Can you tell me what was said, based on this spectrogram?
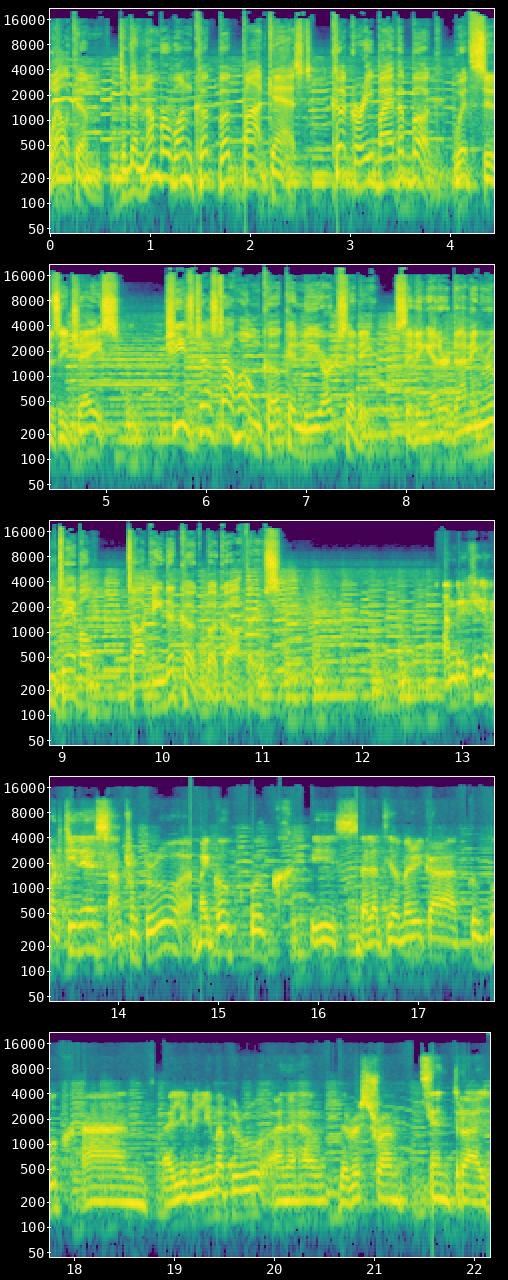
Welcome to the number one cookbook podcast, Cookery by the Book, with Suzy Chase. She's just a home cook in New York City, sitting at her dining room table, talking to cookbook authors. I'm Virgilio Martinez. I'm from Peru. My cookbook is the Latin America cookbook, and I live in Lima, Peru, and I have the restaurant Central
